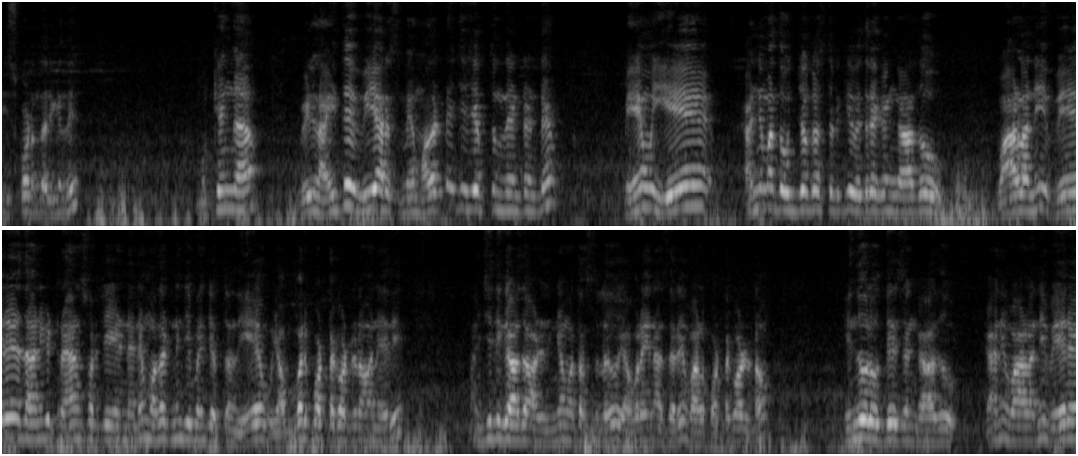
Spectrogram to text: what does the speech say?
తీసుకోవడం జరిగింది. ముఖ్యంగా వీళ్ళని అయితే వీఆర్ఎస్ మేము మొదటి నుంచి చెప్తున్నది ఏంటంటే మేము ఏ అన్యమత ఉద్యోగస్తుడికి వ్యతిరేకం కాదు. వాళ్ళని వేరే దానికి ట్రాన్స్ఫర్ చేయండి అని మొదటి నుంచి మేము చెప్తుంది ఏ ఎవ్వరి పొట్టగొట్టడం అనేది మంచిది కాదు. వాళ్ళ అన్యమతస్తులు ఎవరైనా సరే వాళ్ళు పొట్టగొట్టడం హిందువుల ఉద్దేశం కాదు. కానీ వాళ్ళని వేరే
